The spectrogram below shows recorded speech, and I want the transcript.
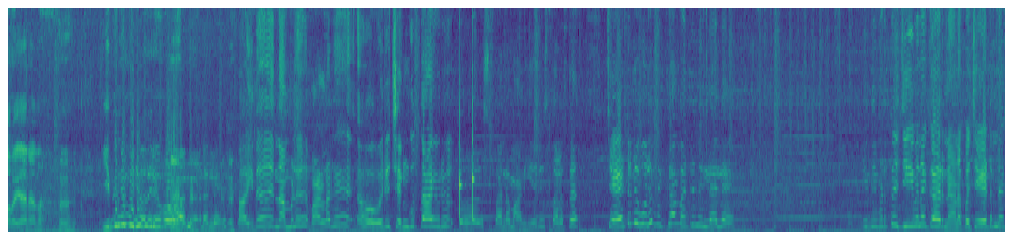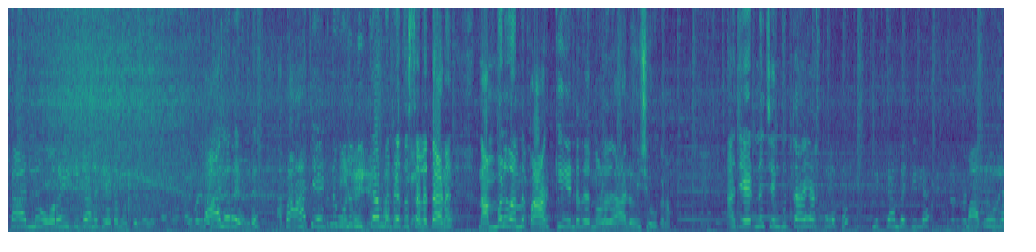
പറയാനാണ്. ഇതിനും ഇരുപത് രൂപ ഇത് നമ്മൾ വളരെ ഒരു ചെങ്കുത്തായ ഒരു സ്ഥലമാണ്. ഈ ഒരു സ്ഥലത്ത് ചേട്ടന് പോലും നിൽക്കാൻ പറ്റുന്നില്ല അല്ലേ? ഇത് ഇവിടുത്തെ ജീവനക്കാരനാണ്. അപ്പൊ ചേട്ടന്റെ കാലിൽ ഉറയിട്ടിട്ടാണ് ചേട്ടൻ നിൽക്കുന്നത്. കാലറയുണ്ട്. അപ്പൊ ആ ചേട്ടന് പോലും നിൽക്കാൻ പറ്റാത്ത സ്ഥലത്താണ് നമ്മൾ വന്ന് പാർക്ക് ചെയ്യേണ്ടത് എന്നുള്ളത് ആലോചിച്ച് നോക്കണം. ആ ചേട്ടന് ചെങ്കുത്തായ സ്ഥലത്ത് നിൽക്കാൻ പറ്റില്ല. മാത്രമല്ല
